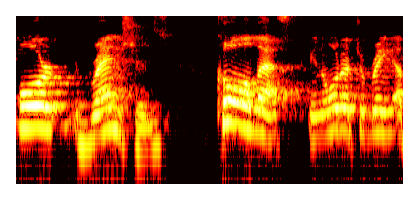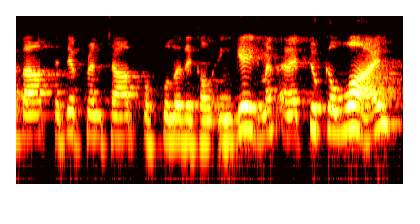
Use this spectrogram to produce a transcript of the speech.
four branches coalesced in order to bring about a different type of political engagement. And it took a while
